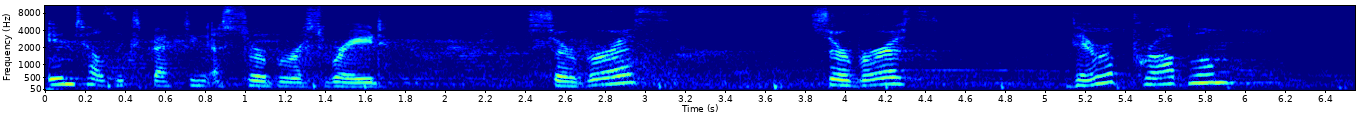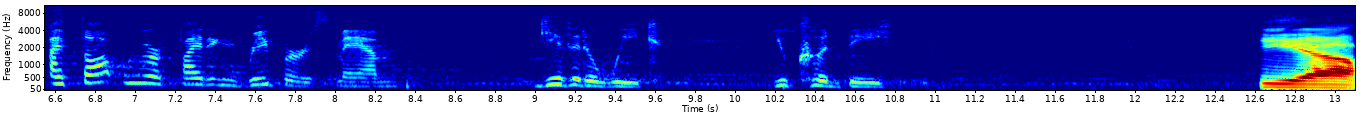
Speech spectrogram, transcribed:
Intel's expecting a Cerberus raid. Cerberus? Cerberus? They're a problem? I thought we were fighting Reapers, ma'am. Give it a week. You could be. Yeah.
